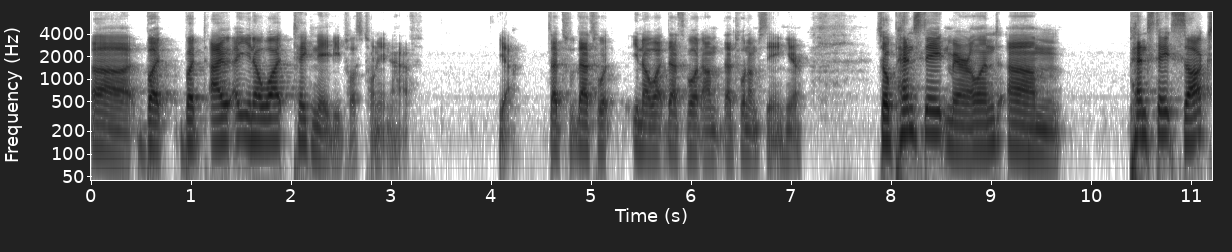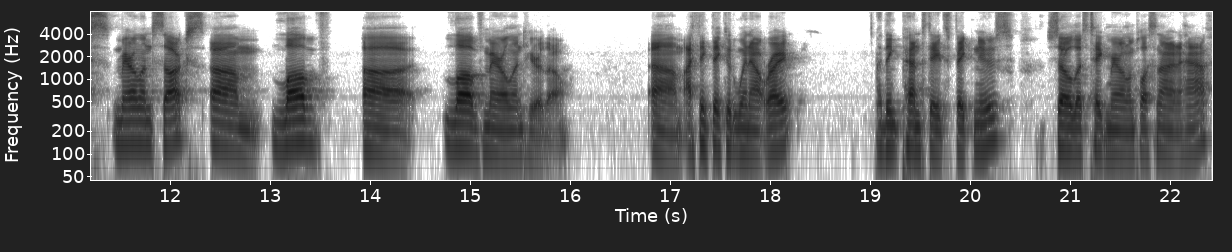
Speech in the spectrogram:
Uh, but but I you know what? Take Navy plus 20 and a half. Yeah. That's that's what you know what that's what I'm that's what I'm seeing here. So Penn State, Maryland. Um, Penn State sucks. Maryland sucks. Um, love uh, love Maryland here though. Um, I think they could win outright. I think Penn State's fake news. So let's take Maryland plus nine and a half.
